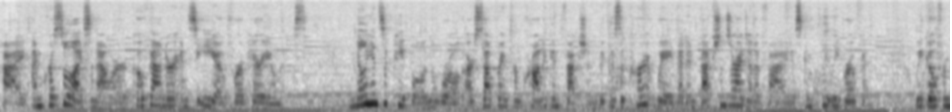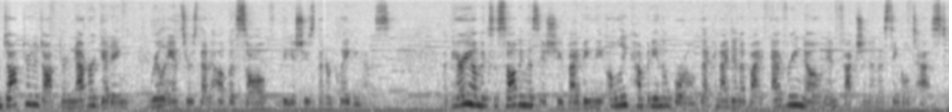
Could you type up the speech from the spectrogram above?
Hi, I'm Crystal Icenhour, co-founder and CEO for Aperiomics. Millions of people in the world are suffering from chronic infection because the current way that infections are identified is completely broken. We go from doctor to doctor, never getting real answers that help us solve the issues that are plaguing us. Aperiomics is solving this issue by being the only company in the world that can identify every known infection in a single test.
